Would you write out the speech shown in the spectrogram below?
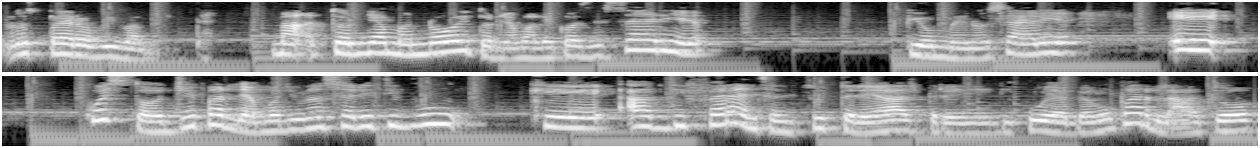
lo spero vivamente. Ma torniamo a noi, torniamo alle cose serie, più o meno serie, e quest'oggi parliamo di una serie tv che a differenza di tutte le altre di cui abbiamo parlato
